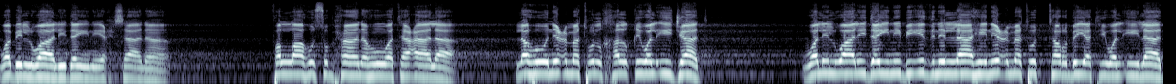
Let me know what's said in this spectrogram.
وبالوالدين إحسانا. فالله سبحانه وتعالى له نعمة الخلق والإيجاد وللوالدين بإذن الله نعمة التربية والإيلاد.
